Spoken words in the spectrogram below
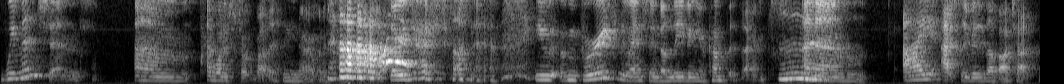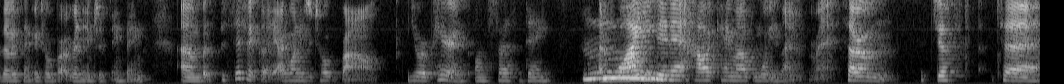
We mentioned, um, I wanted to talk about this, and you know I wanted to talk about this, so we touched on it. You briefly mentioned on leaving your comfort zone, Mm. and um, I actually really love our chats because I always think we talk about really interesting things. Um, but specifically, I wanted to talk about your appearance on first dates and why you Mm. did it, how it came up, and what you learned from it. So, um, just to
